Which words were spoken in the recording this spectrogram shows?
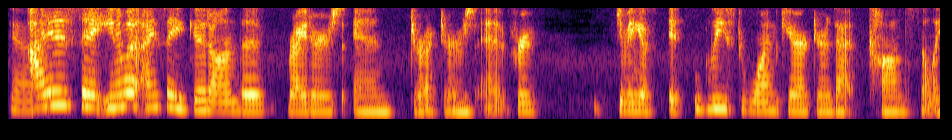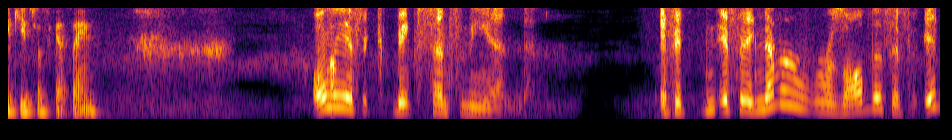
yeah. I say, you know what? I say good on the writers and directors and for giving us at least one character that constantly keeps us guessing. only if it makes sense in the end. If it if they never resolve this, if it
